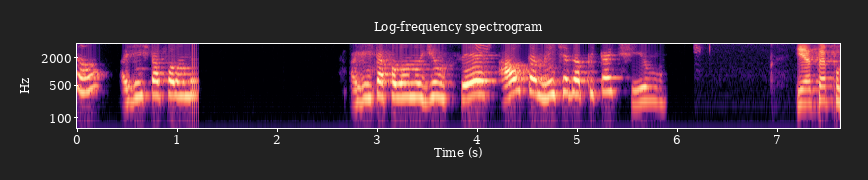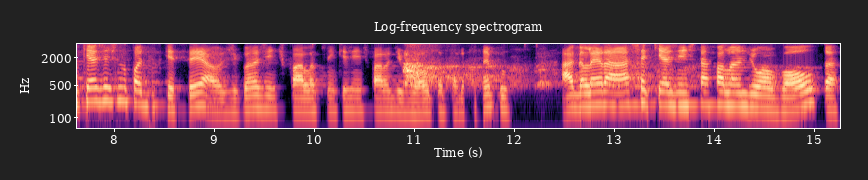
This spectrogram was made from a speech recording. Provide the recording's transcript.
não. A gente está falando. A gente está falando de um ser altamente adaptativo. E até porque a gente não pode esquecer, Alge, quando a gente fala assim, que a gente fala de volta, por exemplo, a galera acha que a gente está falando de uma volta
